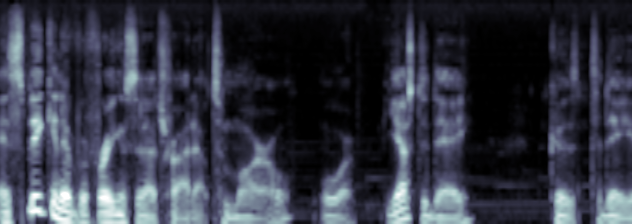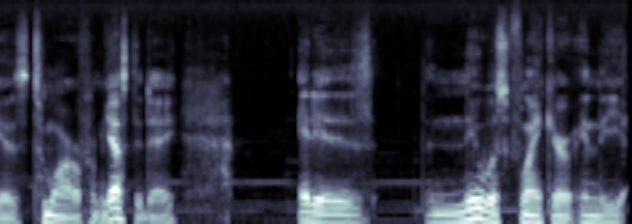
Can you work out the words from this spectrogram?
And speaking of a fragrance that I tried out tomorrow or yesterday, because today is tomorrow from yesterday, it is the newest flanker in the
